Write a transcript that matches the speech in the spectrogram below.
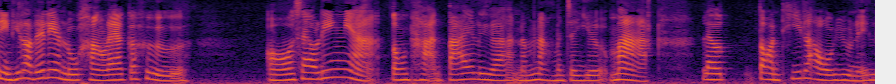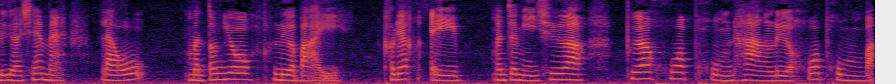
สิ่งที่เราได้เรียนรู้ครั้งแรกก็คือ อ๋อแซลลิงเนี่ย ตรงฐานใต้เรือน้ำหนักมันจะเยอะมาก แล้ว ตอนที่เราอยู่ในเรือใช่ไหมแล้วมันต้องโยกเรือใบ เขาเรียกไอ้มันจะมีเชือกเพื่อควบคุมทางเรือควบคุมใบ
